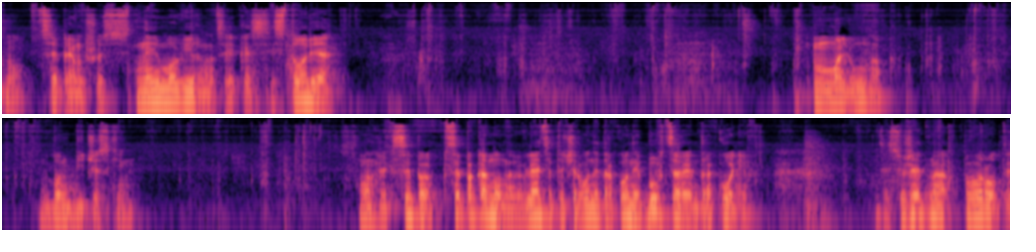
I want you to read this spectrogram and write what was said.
Ну, це прям щось неймовірне, це якась історія. Малюнок. Бомбічний. Вон як все по, все по канону. Виявляється, то червоний дракон і був царем драконів. Це сюжет на повороти.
